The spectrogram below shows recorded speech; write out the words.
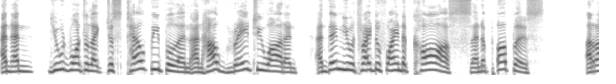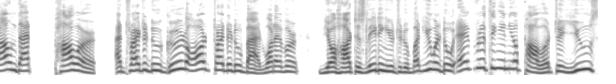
And and you would want to like just tell people and, and how great you are and and then you try to find a cause and a purpose around that power and try to do good or try to do bad, whatever your heart is leading you to do, but you will do everything in your power to use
